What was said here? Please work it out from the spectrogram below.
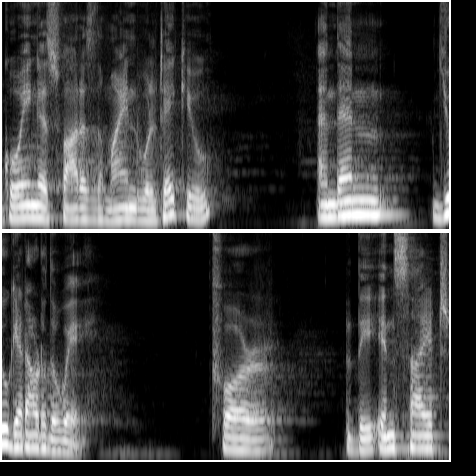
going as far as the mind will take you, and then you get out of the way for the insight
